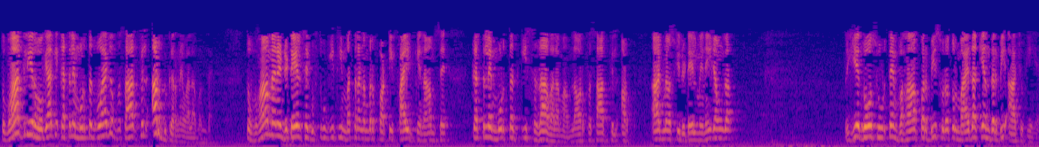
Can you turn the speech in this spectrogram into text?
تو وہاں کلیئر ہو گیا کہ قتل مرتد وہ ہے جو فساد فی الارض کرنے والا بندہ ہے۔ تو وہاں میں نے ڈیٹیل سے گفتگو کی تھی مسئلہ نمبر 45 کے نام سے قتل مرتد کی سزا والا معاملہ اور فساد فی الارض۔ آج میں اس کی ڈیٹیل میں نہیں جاؤں گا۔ تو یہ دو صورتیں وہاں پر بھی صورت المائدہ کے اندر بھی آ چکی ہیں۔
